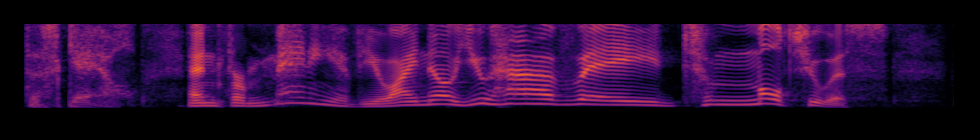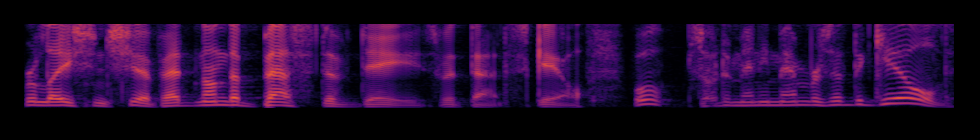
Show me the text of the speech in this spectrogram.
the scale. And for many of you, I know you have a tumultuous relationship and on the best of days with that scale. Well, so do many members of the guild.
